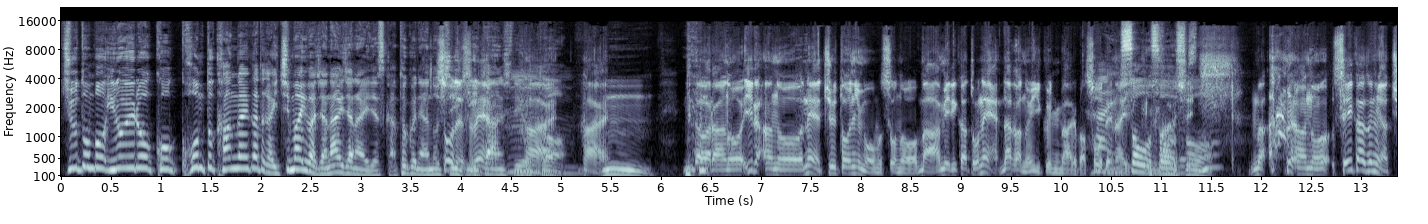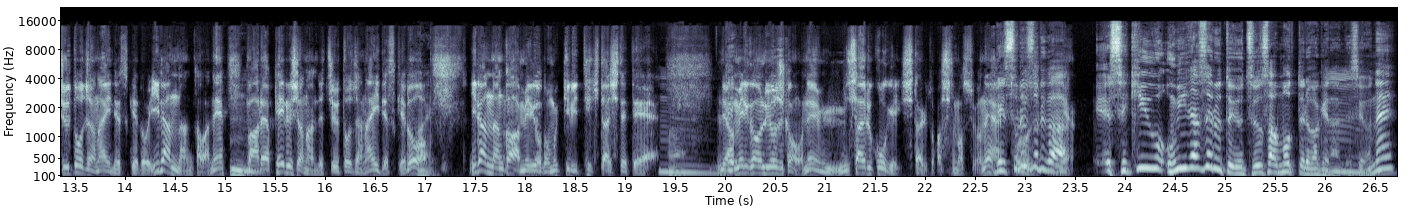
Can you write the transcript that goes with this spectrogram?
中東もいろいろこう本当考え方が一枚岩じゃないじゃないですか。特にあの地域に関して言うと。はい。はい。うんだからあのイラあの、ね、中東にもその、まあ、アメリカと、ね、仲のいい国もあればそうでない国そうもあるし。まあ、あの正確には中東じゃないですけどイランなんかはね、うん。まあ、あれはペルシャなんで中東じゃないですけど、はい。イランなんかはアメリカと思いっきり敵対してて、うん。でアメリカの領事館をねミサイル攻撃したりとかしてますよね。でそれぞれねがえ石油を生み出せるという強さを持ってるわけなんですよね。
